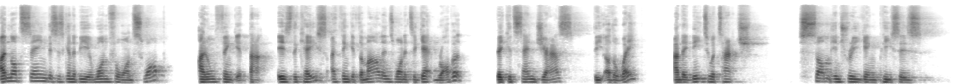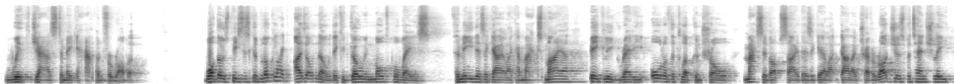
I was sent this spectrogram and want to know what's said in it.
I'm not saying this is going to be a one for one swap. I don't think it, that is the case. I think if the Marlins wanted to get Robert, they could send Jazz the other way, and they'd need to attach some intriguing pieces with Jazz to make it happen for Robert. What those pieces could look like, I don't know. They could go in multiple ways. For me, there's a guy like a Max Meyer, big league ready, all of the club control, massive upside. There's a guy like, guy like Trevor Rogers potentially,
